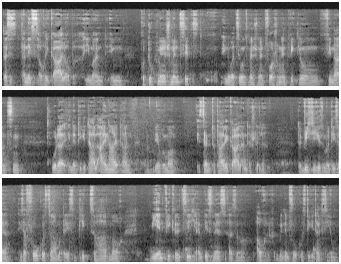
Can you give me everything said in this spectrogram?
Das ist, dann ist es auch egal, ob jemand im Produktmanagement sitzt, Innovationsmanagement, Forschung, Entwicklung, Finanzen oder in der Digitaleinheit dann, wie auch immer, ist dann total egal an der Stelle wichtig ist immer dieser, dieser Fokus zu haben oder diesen Blick zu haben, auch wie entwickelt sich ein Business, also auch mit dem Fokus Digitalisierung.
